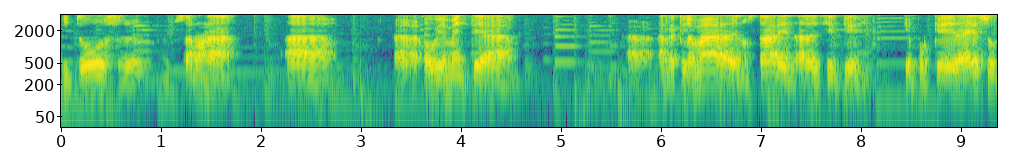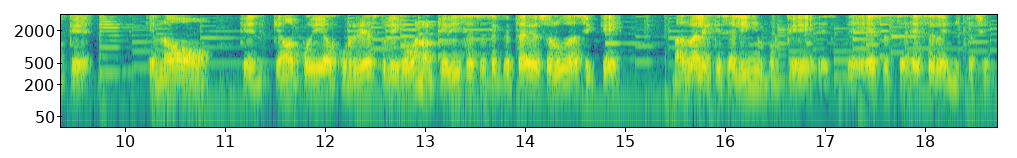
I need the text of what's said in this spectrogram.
Y todos eh, empezaron a, obviamente, a, a, reclamar, a denostar, a decir que, que por qué era eso, que, que no, que, no podía ocurrir esto. Le dije, bueno, el que dice es el secretario de salud, así que más vale que se alineen porque este, esa, es, esa es la indicación.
